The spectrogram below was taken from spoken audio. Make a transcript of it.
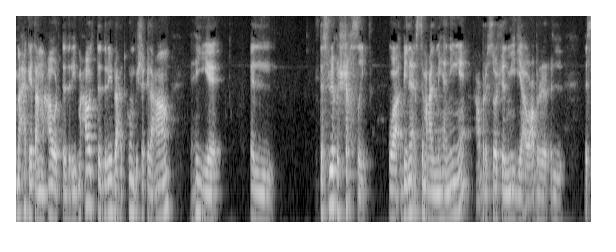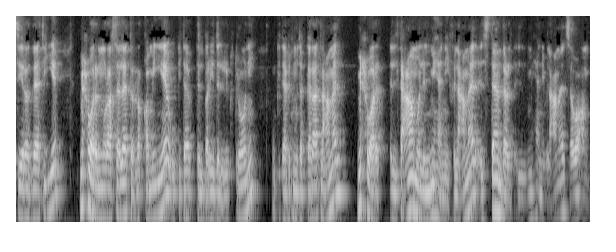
ما حكيت عن محاور التدريب، محاور التدريب راح تكون بشكل عام هي التسويق الشخصي وبناء السمعة المهنية عبر ال social media أو عبر السيرة الذاتية محور المراسلات الرقمية وكتابة البريد الإلكتروني وكتابة مذكرات العمل محور التعامل المهني في العمل ال standard المهني بالعمل سواء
